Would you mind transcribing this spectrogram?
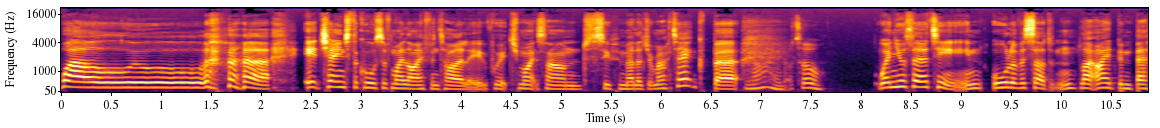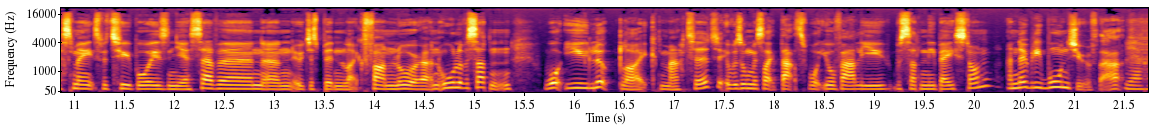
Well, it changed the course of my life entirely, which might sound super melodramatic, but No, not at all. when you're 13, all of a sudden, like I had been best mates with two boys in year seven, and it had just been like fun, Laura. And all of a sudden, what you looked like mattered. It was almost like that's what your value was suddenly based on. And nobody warns you of that. Yeah.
